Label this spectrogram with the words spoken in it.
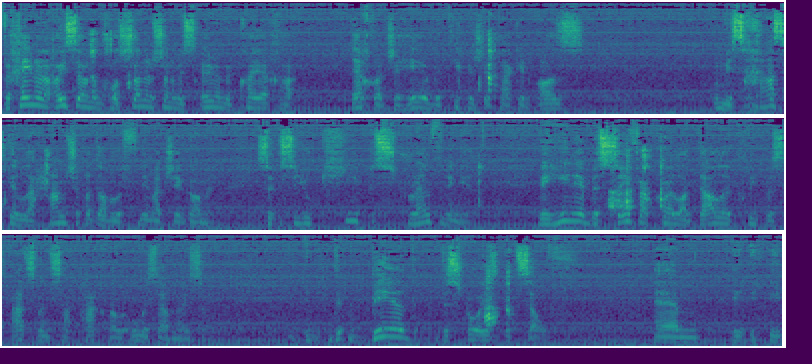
וכן האויסר לנו בכל שונה ושונה מסעירים בכוח האחד שהר בתיקון של תקן עוז ומסחסקן להמשך הדבר לפנים עד שיגומר. So, so you keep strengthening it. Vehine besefa kol adala klipas atzman sapach al umasav noiso. The beard destroys itself. Um, it, it,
